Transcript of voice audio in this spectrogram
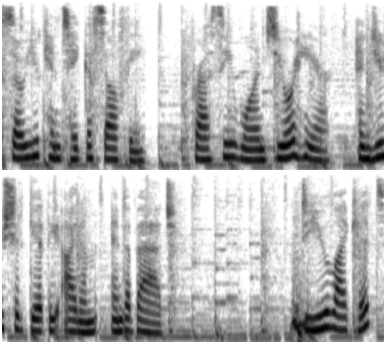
So you can take a selfie. Press E once you're here, and you should get the item and a badge. Do you like it?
